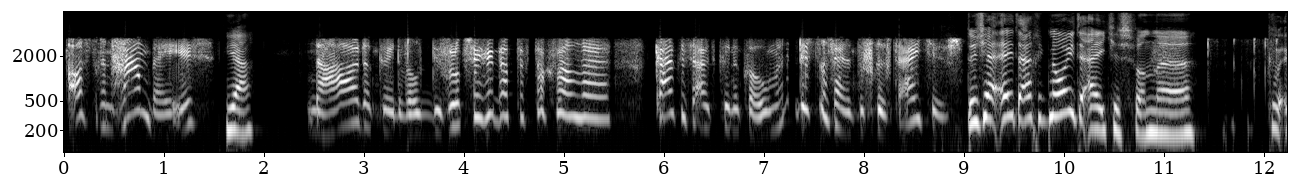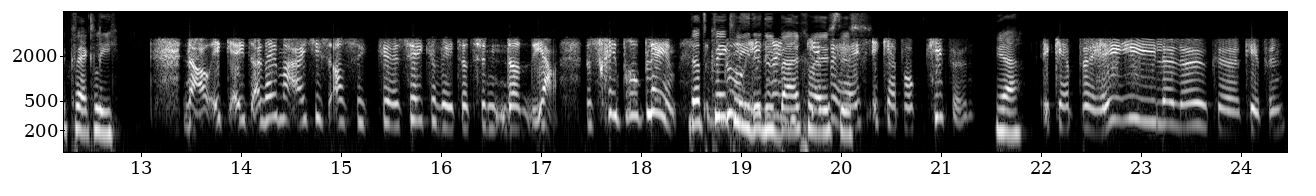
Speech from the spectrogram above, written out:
Als er een haan bij is, Ja. nou, dan kun je er wel duvel op zeggen dat er toch wel eh, kuikens uit kunnen komen. Dus dan zijn het bevruchte eitjes. Dus jij eet eigenlijk nooit eitjes van kwekli? Nou, ik eet alleen maar eitjes als ik eh, zeker weet dat ze... Dat, ja, dat is geen probleem. Dat Quickly er niet bij geweest is. Heeft, ik heb ook kippen. Ja. Ik heb eh, hele leuke kippen.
